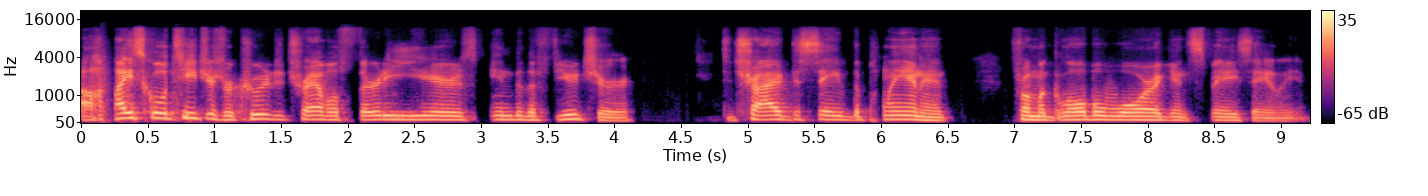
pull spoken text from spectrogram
a high school teacher is recruited to travel 30 years into the future to try to save the planet from a global war against space aliens.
